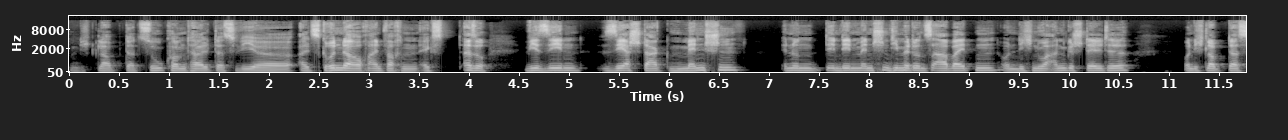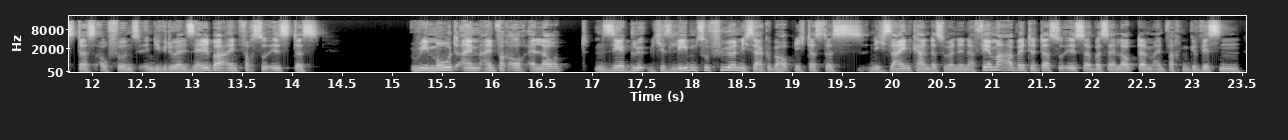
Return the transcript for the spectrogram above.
Und ich glaube, dazu kommt halt, dass wir als Gründer auch einfach ein, Ex also wir sehen sehr stark Menschen in, in den Menschen, die mit uns arbeiten und nicht nur Angestellte. Und ich glaube, dass das auch für uns individuell selber einfach so ist, dass Remote einem einfach auch erlaubt, ein sehr glückliches Leben zu führen. Ich sage überhaupt nicht, dass das nicht sein kann, dass man in einer Firma arbeitet, das so ist, aber es erlaubt einem einfach einen gewissen,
